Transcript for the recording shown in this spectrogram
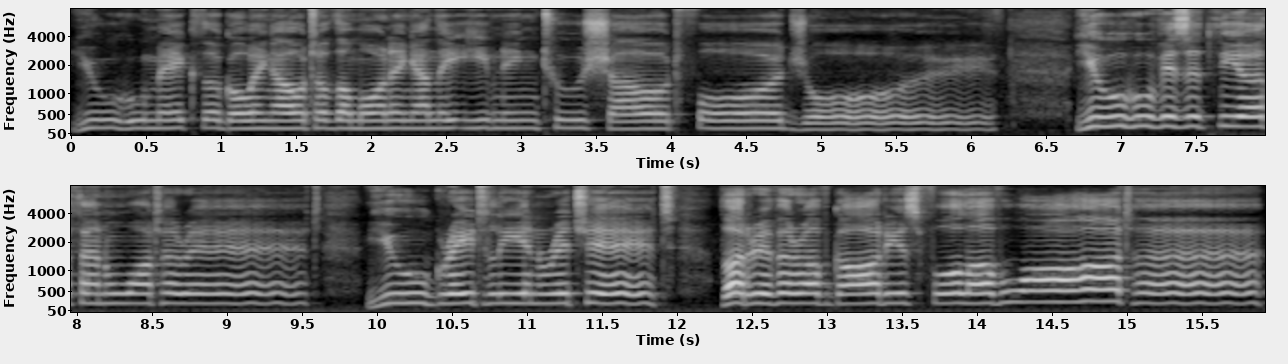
You who make the going out of the morning and the evening to shout for joy. You who visit the earth and water it, you greatly enrich it. The river of God is full of water.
